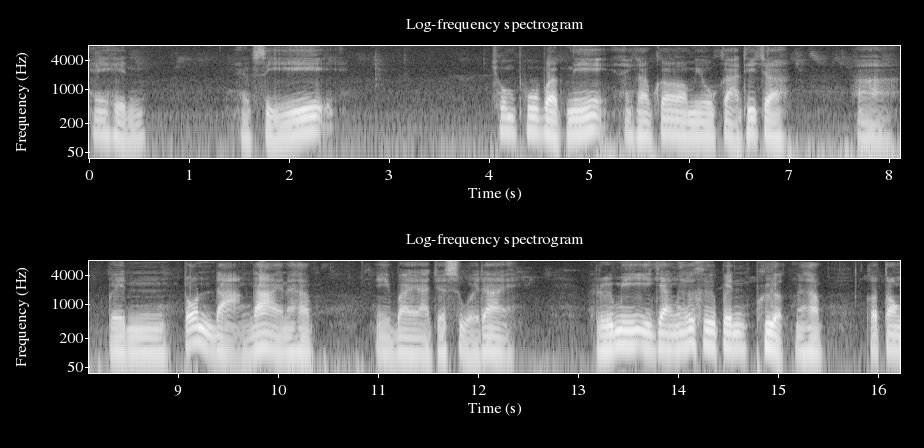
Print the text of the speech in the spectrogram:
ให้เห็นแบบสีชมพูแบบนี้นะครับ ก็มีโอกาสที่จะเป็นต้นด่างได้นะครับนี่ใบอาจจะสวยได้ หรือมีอีกอย่างหนึงก็คือเป็นเผือกนะครับ ก็ต้อง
